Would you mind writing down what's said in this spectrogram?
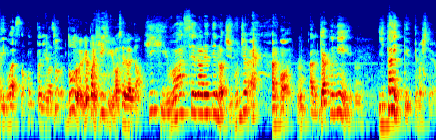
います。本当にいます。どどうだよやっぱりひひ言わせられたの？ひいひい言わせられてるのは自分じゃない？あのうん？あの逆に痛いって言ってましたよ。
